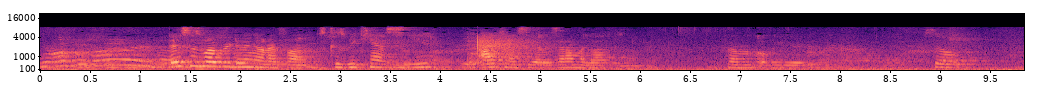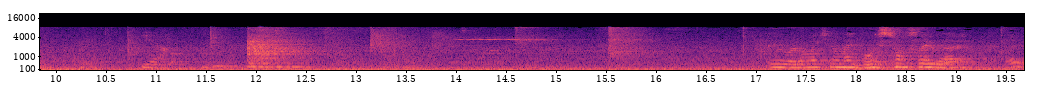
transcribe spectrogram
We're on the line. This is what we're doing on our phones because we can't see. I can't see at least. I don't have my glasses on from over here. So, yeah. Ew, I don't like hearing my voice. Don't play that. Hey.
